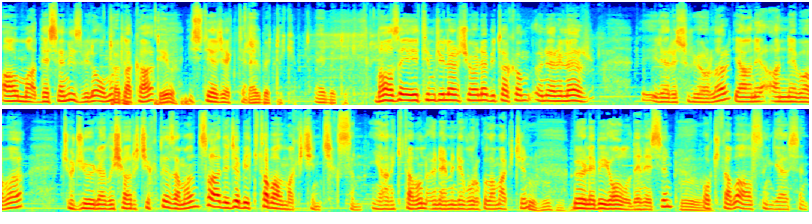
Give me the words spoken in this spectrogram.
alma deseniz bile o mutlaka Değil mi? isteyecektir. Elbette ki. Elbette ki. Bazı eğitimciler şöyle bir takım öneriler ileri sürüyorlar. Yani anne baba çocuğuyla dışarı çıktığı zaman sadece bir kitap almak için çıksın. Yani kitabın önemini vurgulamak için böyle bir yol denesin. O kitabı alsın gelsin.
